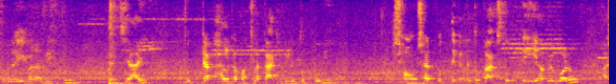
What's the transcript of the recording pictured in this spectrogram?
চলে এবার আমি একটু যাই। টুকটাক হালকা পাতলা কাজগুলো তো করি। সংসার করতে গেলে তো কাজ করতেই হবে বলো আর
